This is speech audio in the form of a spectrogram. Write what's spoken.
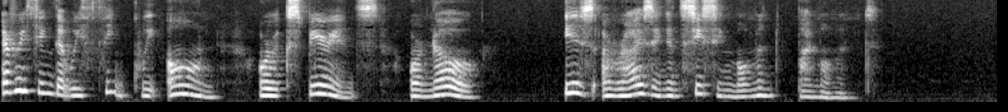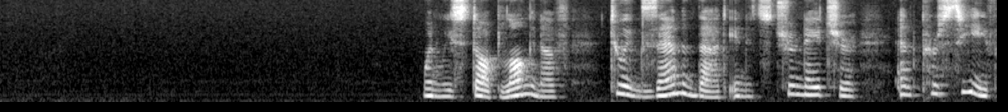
Everything that we think we own or experience or know is arising and ceasing moment by moment. When we stop long enough to examine that in its true nature and perceive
